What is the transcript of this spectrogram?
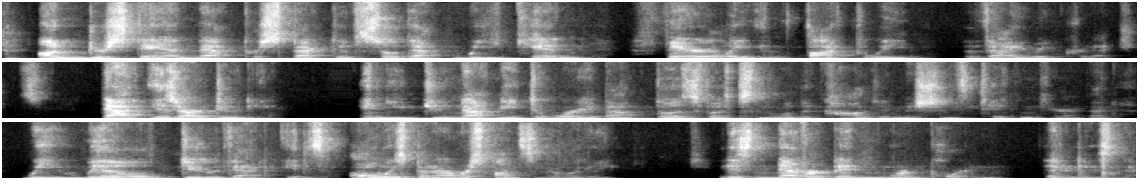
to understand that perspective so that we can fairly and thoughtfully evaluate credentials. That is our duty. And you do not need to worry about those of us in the world of college admissions taking care of that. We will do that. It has always been our responsibility. It has never been more important than it is now.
